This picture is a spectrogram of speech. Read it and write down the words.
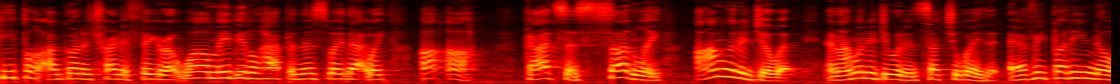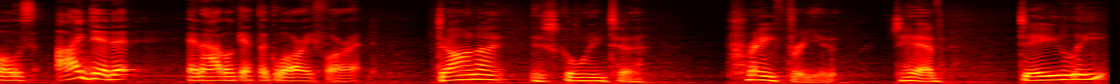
People are going to try to figure out, well, maybe it'll happen this way, that way. Uh uh God says, suddenly, I'm going to do it, and I'm going to do it in such a way that everybody knows I did it, and I will get the glory for it. Donna is going to pray for you to have daily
